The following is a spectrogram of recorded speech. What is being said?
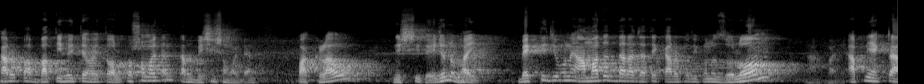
কারও পাপ বাতি হইতে হয়তো অল্প সময় দেন, কারও বেশি সময় দেন। পাকড়াও নিশ্চিত। এই জন্য ভাই, ব্যক্তি জীবনে আমাদের দ্বারা যাতে কারোর প্রতি কোনো জোলম হয় আপনি একটা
